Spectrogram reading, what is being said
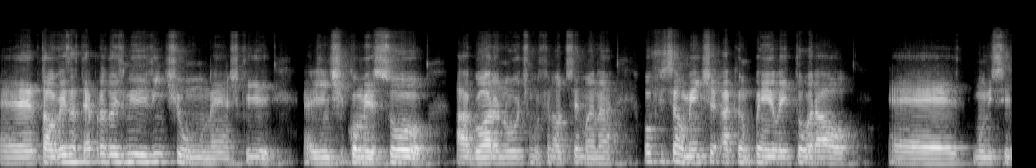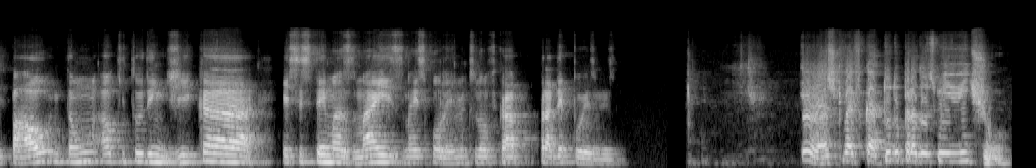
é, talvez até para 2021, né? Acho que a gente começou agora no último final de semana oficialmente a campanha eleitoral é, municipal, então, ao que tudo indica, esses temas mais, mais polêmicos vão ficar para depois mesmo. Eu acho que vai ficar tudo para 2021.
